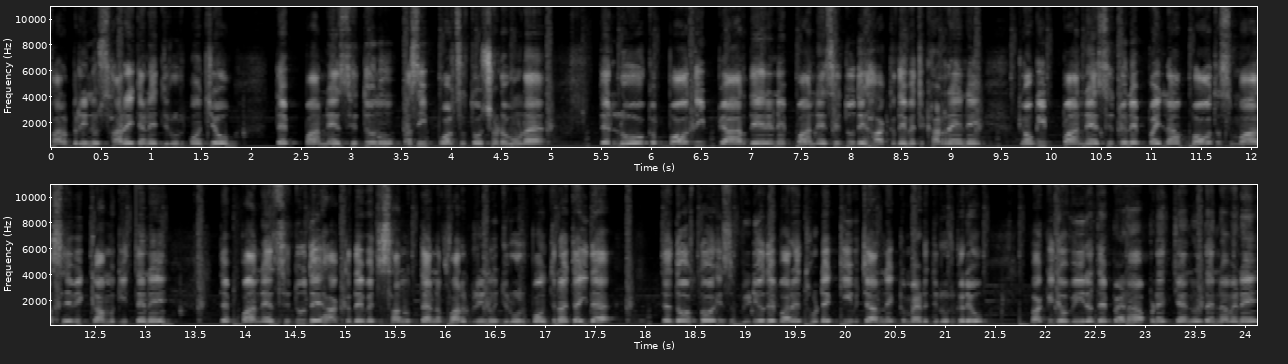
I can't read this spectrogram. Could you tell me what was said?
ਫਰਵਰੀ ਨੂੰ ਸਾਰੇ ਜਣੇ ਜ਼ਰੂਰ ਪਹੁੰਚਿਓ ਤੇ ਭਾਨੇ ਸਿੱਧੂ ਨੂੰ ਅਸੀਂ ਪੁਲਿਸ ਤੋਂ ਛਡਵਾਉਣਾ ਹੈ। ਤੇ ਲੋਕ ਬਹੁਤ ਹੀ ਪਿਆਰ ਦੇ ਰਹੇ ਨੇ। ਭਾਨੇ ਸਿੱਧੂ ਦੇ ਹੱਕ ਦੇ ਵਿੱਚ ਖੜ ਰਹੇ ਨੇ, ਕਿਉਂਕਿ ਭਾਨੇ ਸਿੱਧੂ ਨੇ ਪਹਿਲਾਂ ਬਹੁਤ ਸਮਾਜ ਸੇਵੀ ਕੰਮ ਕੀਤੇ ਨੇ ਤੇ ਭਾਨੇ ਸਿੱਧੂ ਦੇ ਹੱਕ ਦੇ ਵਿੱਚ ਸਾਨੂੰ 3 ਫਰਵਰੀ ਨੂੰ ਜ਼ਰੂਰ ਪਹੁੰਚਣਾ ਚਾਹੀਦਾ ਹੈ। ਤੇ ਦੋਸਤੋ, ਇਸ ਵੀਡੀਓ ਦੇ ਬਾਰੇ ਤੁਹਾਡੇ ਕੀ ਵਿਚਾਰ ਨੇ ਕਮੈਂਟ ਜ਼ਰੂਰ ਕਰਿਓ। ਬਾਕੀ ਜੋ ਵੀਰ ਅਤੇ ਭੈਣਾਂ ਆਪਣੇ ਚੈਨਲ ਤੇ ਨਵੇਂ ਨੇ,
